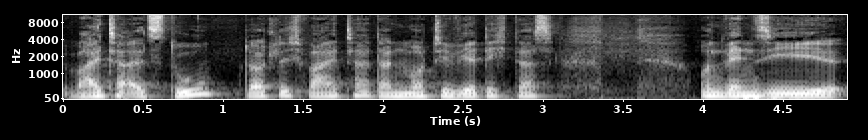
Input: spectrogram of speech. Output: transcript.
weiter als du, deutlich weiter, dann motiviert dich das. Und wenn sie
